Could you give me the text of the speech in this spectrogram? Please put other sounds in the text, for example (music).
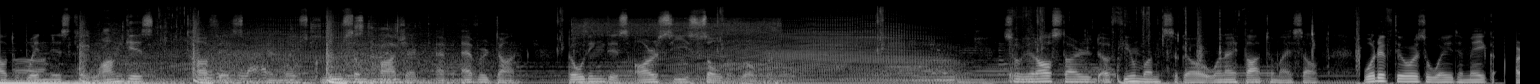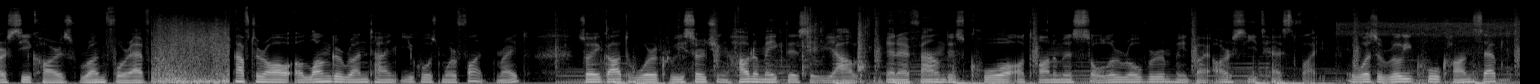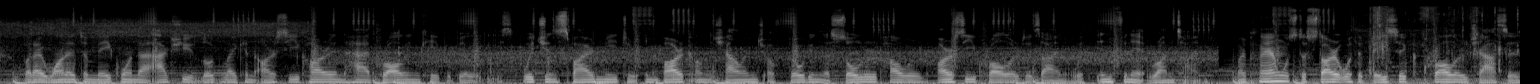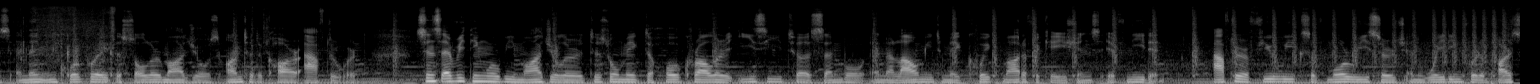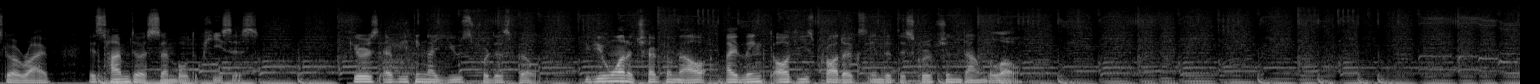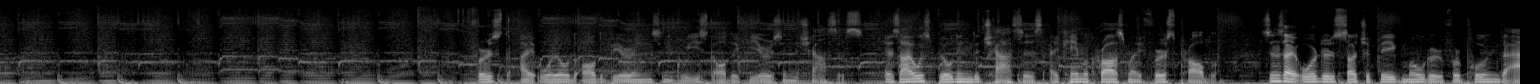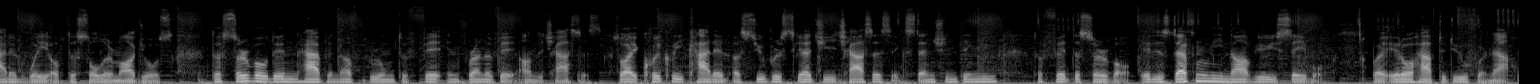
about to witness the longest, toughest, and most gruesome project I've ever done, building this RC Solar Rover. So it all started a few months ago when I thought to myself, what if there was a way to make RC cars run forever? After all, a longer runtime equals more fun, right? So I got to work researching how to make this a reality, and I found this cool autonomous solar rover made by RC Test Flight. It was a really cool concept, but I wanted to make one that actually looked like an RC car and had crawling capabilities, which inspired me to embark on the challenge of building a solar powered RC crawler design with infinite runtime. My plan was to start with a basic crawler chassis and then incorporate the solar modules onto the car afterward. Since everything will be modular, this will make the whole crawler easy to assemble and allow me to make quick modifications if needed. After a few weeks of more research and waiting for the parts to arrive, it's time to assemble the pieces. Here's everything I used for this build. If you want to check them out, I linked all these products in the description down below. First, I oiled all the bearings and greased all the gears in the chassis. As I was building the chassis, I came across my first problem. Since I ordered such a big motor for pulling the added weight of the solar modules, the servo didn't have enough room to fit in front of it on the chassis. So I quickly catted a super sketchy chassis extension thingy to fit the servo. It is definitely not very stable, but it'll have to do for now.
